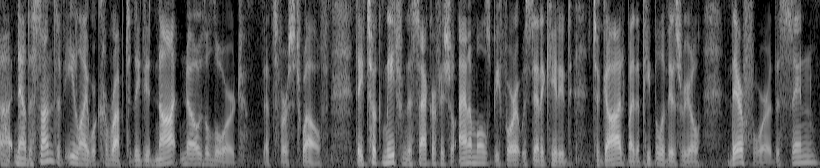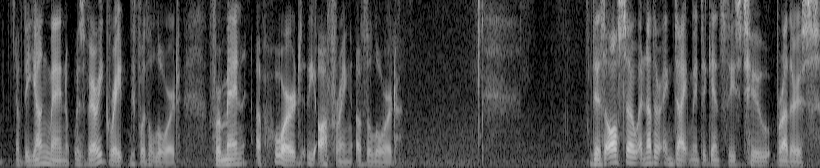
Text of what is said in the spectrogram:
Uh, now the sons of Eli were corrupt. They did not know the Lord. That's verse 12. They took meat from the sacrificial animals before it was dedicated to God by the people of Israel. Therefore, the sin of the young men was very great before the Lord, for men abhorred the offering of the Lord. There's also another indictment against these two brothers,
